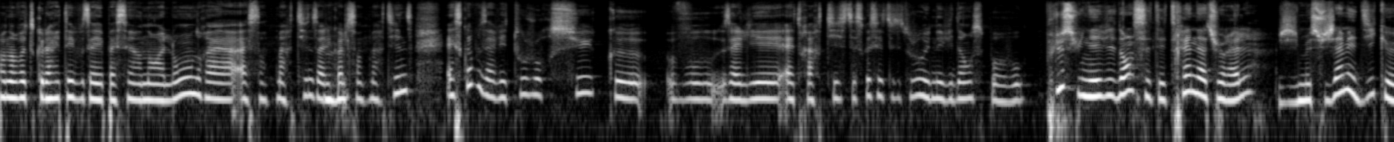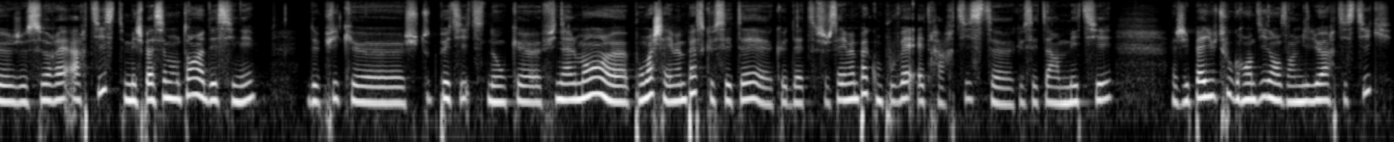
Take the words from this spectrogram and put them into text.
Pendant votre scolarité, vous avez passé un an à Londres, à, Sainte-Martins, à l'école mhm. Sainte-Martins. Est-ce que vous avez toujours su que vous alliez être artiste? Est-ce que c'était toujours une évidence pour vous? Plus qu'une évidence, c'était très naturel. Je me suis jamais dit que je serais artiste, mais je passais mon temps à dessiner depuis que je suis toute petite. Donc euh, finalement, euh, pour moi, je savais même pas ce que c'était euh, que d'être. Je savais même pas qu'on pouvait être artiste, que c'était un métier. J'ai pas du tout grandi dans un milieu artistique,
